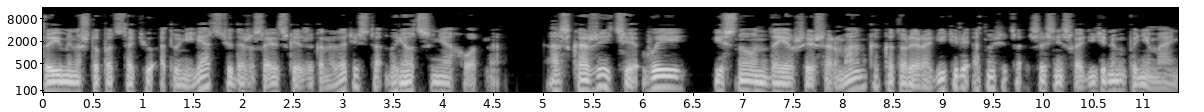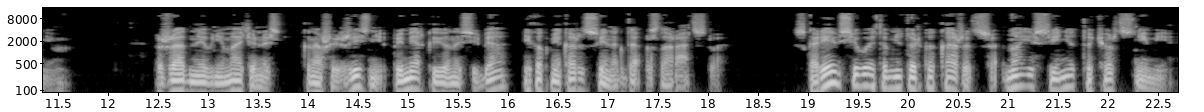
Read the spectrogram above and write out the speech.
то именно что под статью о тунеядстве даже советское законодательство гнется неохотно. А скажите, вы... И снова надоевшая шарманка, к которой родители относятся со снисходительным пониманием. Жадная внимательность к нашей жизни, примерка ее на себя и, как мне кажется, иногда злорадство. Скорее всего, это мне только кажется, но если нет, то черт с ними.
